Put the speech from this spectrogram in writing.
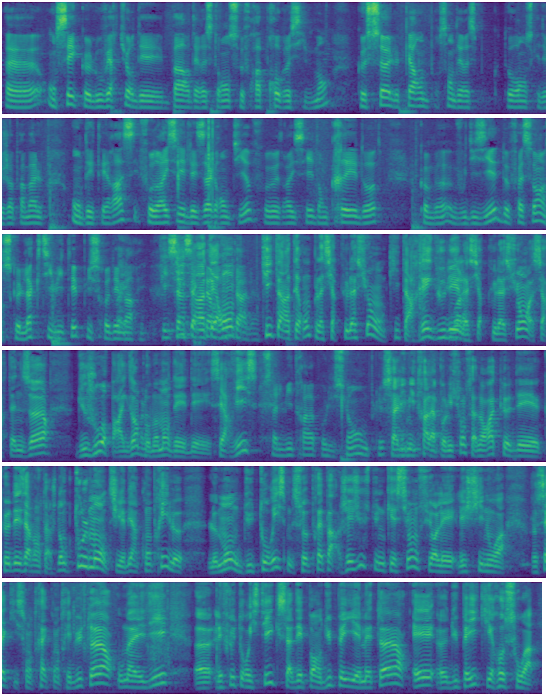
Euh, on sait que l'ouverture des bars, des restaurants se fera progressivement, que seuls 40% des restaurants, ce qui est déjà pas mal, ont des terrasses. Il faudra essayer de les agrandir, il faudra essayer d'en créer d'autres, comme euh, vous disiez, de façon à ce que l'activité puisse redémarrer. Quitte, à interrompre, quitte, à interrompre, la circulation, quitte à réguler la circulation à certaines heures du jour, par exemple, au moment des, services. Ça limitera la pollution en plus. Ça limitera la pollution, ça n'aura que des, que des avantages. Donc tout le monde, si j'ai bien compris, le, le monde du tourisme se prépare. J'ai juste une question sur les, Chinois. Je sais qu'ils sont très contributeurs. Vous m'avez dit, euh, les flux touristiques, ça dépend du pays émetteur et euh, du pays qui reçoit.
